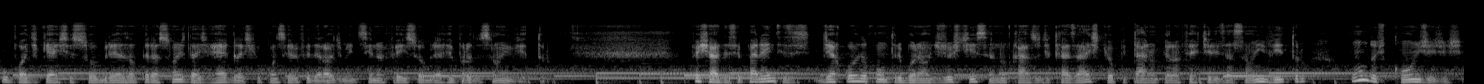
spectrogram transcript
o podcast sobre as alterações das regras que o Conselho Federal de Medicina fez sobre a reprodução in vitro. Fechado esse parênteses, de acordo com o Tribunal de Justiça, no caso de casais que optaram pela fertilização in vitro, um dos cônjuges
